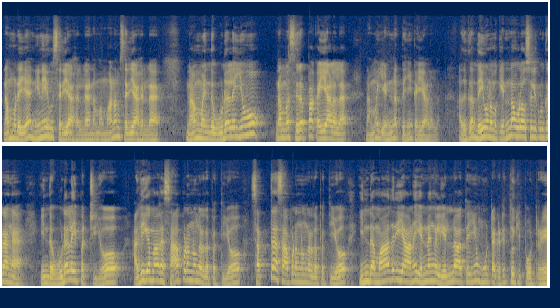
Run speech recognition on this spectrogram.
நம்முடைய நினைவு சரியாக இல்லை நம்ம மனம் சரியாக இல்லை நம்ம இந்த உடலையும் நம்ம சிறப்பாக கையாளலை நம்ம எண்ணத்தையும் கையாளலை. அதுக்கு தான் தெய்வம் நமக்கு என்ன உழவு சொல்லி கொடுக்குறாங்க? இந்த உடலை பற்றியோ அதிகமாக சாப்பிடணுங்கிறத பற்றியோ சத்தாக சாப்பிடணுங்கிறத பற்றியோ இந்த மாதிரியான எண்ணங்கள் எல்லாத்தையும் மூட்டை கட்டி தூக்கி போட்டுரு.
